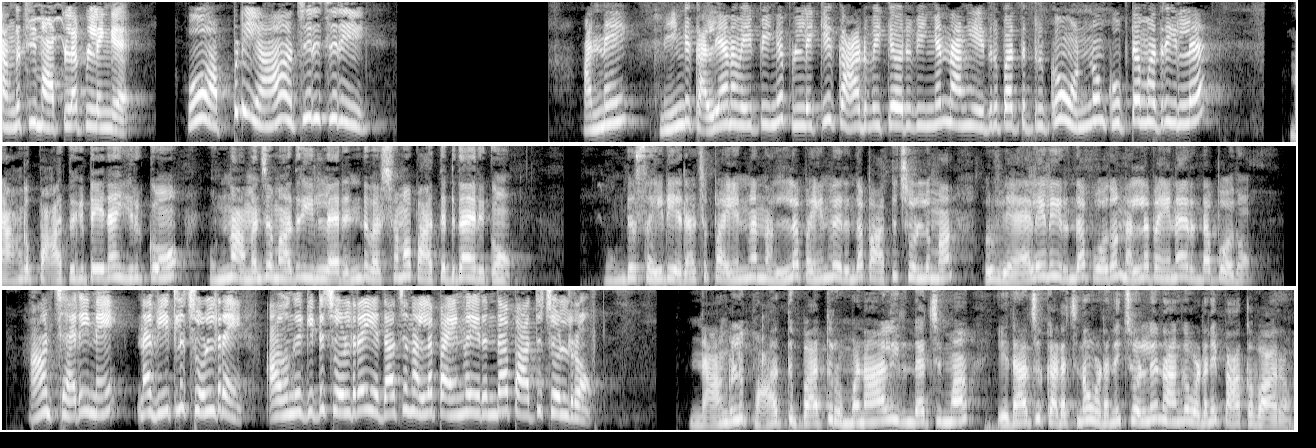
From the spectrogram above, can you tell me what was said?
தங்கச்சி மாப்பிள்ள பிள்ளைங்க. ஓ அப்படியா? சரி சரி. அண்ணே நீங்க கல்யாணம் வைப்பீங்க பிள்ளைக்கு கார்டு வைக்க வருவீங்க நாங்க எதிர்பார்த்துட்டு இருக்கோம். ஒன்றும் கூப்பிட்ட மாதிரி இல்ல. நாங்க பார்த்துக்கிட்டே தான் இருக்கோம். ஒன்றும் அமைஞ்ச மாதிரி இல்ல. ரெண்டு வருஷமா பார்த்துட்டு தான் இருக்கோம். உங்க சைடு ஏதாச்சும் பையன் நல்ல பையனா இருந்தா பார்த்து சொல்லுமா. ஒரு வேலையில இருந்தா போதும் நல்ல பையனா இருந்தா போதும். ஆ சரிண்ணே. நான் வீட்டில் சொல்றேன். அவங்க கிட்ட சொல்றேன். ஏதாச்சும் நல்ல பையன் இருந்தா பார்த்து சொல்றோம். நாங்களும் பார்த்து பார்த்து ரொம்ப நாள் இருந்தாச்சுமா ஏதாச்சும் கிடைச்சுன்னா உடனே சொல்லு. நாங்க உடனே பார்க்க வரோம்.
